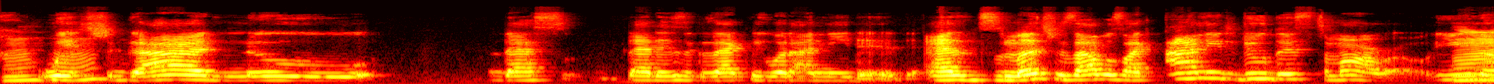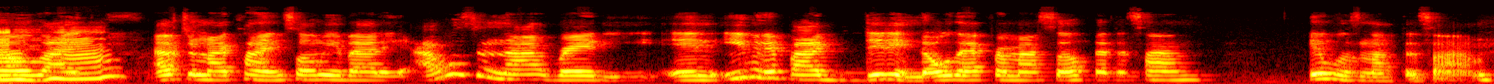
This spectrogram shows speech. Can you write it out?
mm-hmm. which God knew that's that is exactly what I needed. As much as I was like, I need to do this tomorrow, you mm-hmm. know, like mm-hmm. after my client told me about it, I was not ready. And even if I didn't know that for myself at the time, it was not the time.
